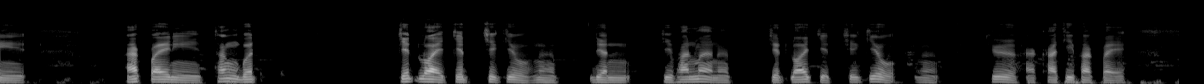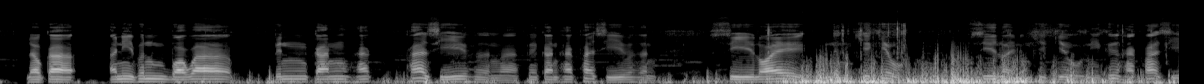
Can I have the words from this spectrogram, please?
นี่หักไปนี่ทั้งเบิด707เชกเกลนะครับเดือนที่ผ่านมานะครับ707เชกเกลนะครับคือหักค่าที่พักไป แล้วก็อันนี้เพิ่นบอกว่าเป็นการหักภาษีว่าซั่นว่าเป็นการหักภาษีว่าซั่น401เชกเกล401เชกเกลนี่คือหักภาษี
